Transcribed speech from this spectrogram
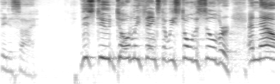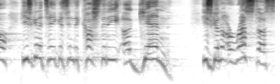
they decide. This dude totally thinks that we stole the silver, and now he's going to take us into custody again. He's going to arrest us,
